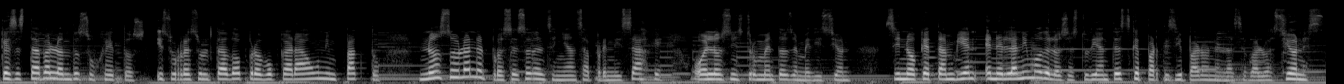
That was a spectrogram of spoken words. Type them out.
que se está evaluando sujetos y su resultado provocará un impacto no solo en el proceso de enseñanza-aprendizaje o en los instrumentos de medición, sino que también en el ánimo de los estudiantes que participaron en las evaluaciones.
